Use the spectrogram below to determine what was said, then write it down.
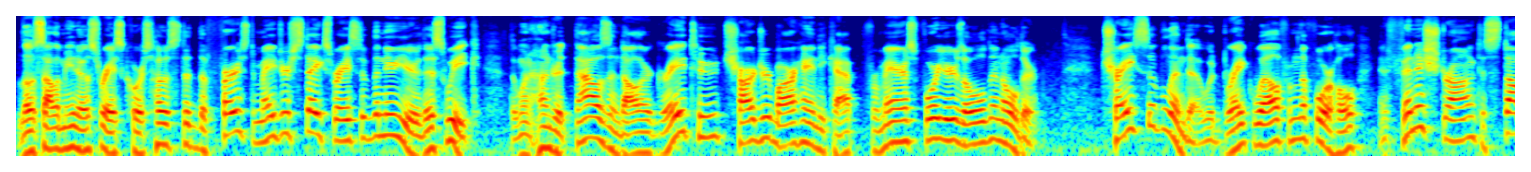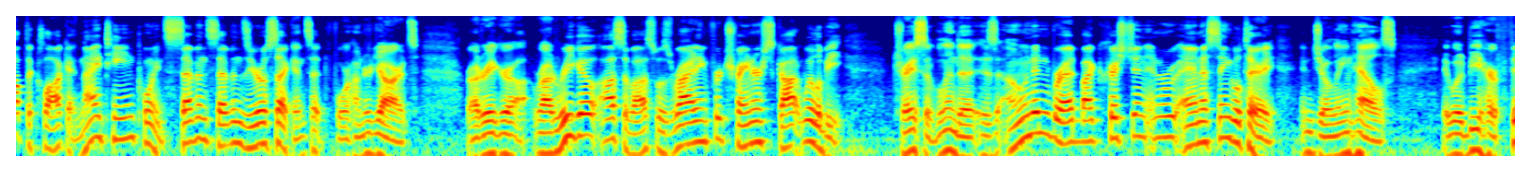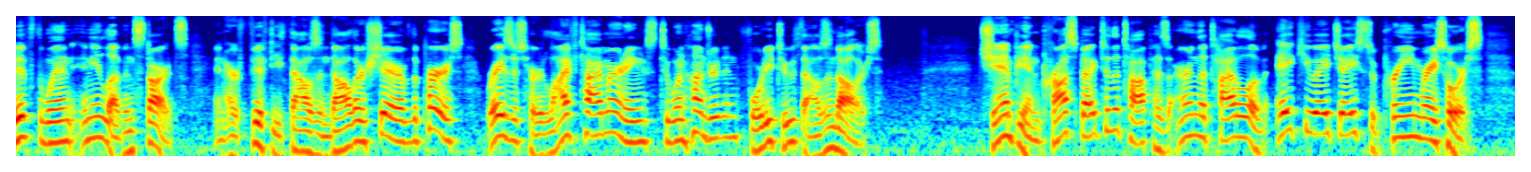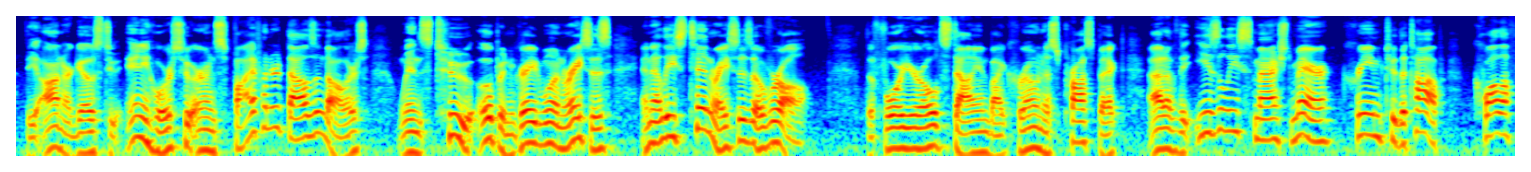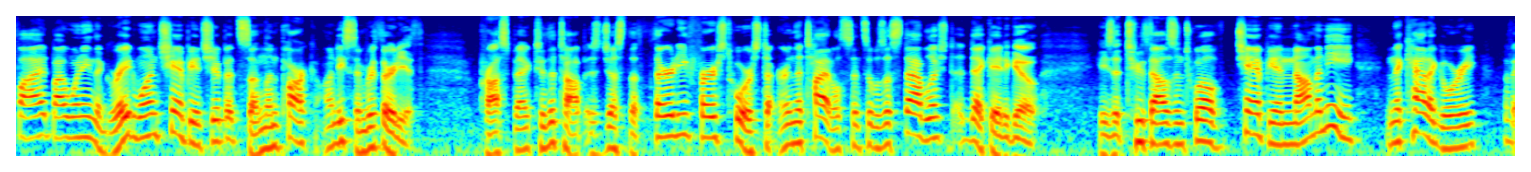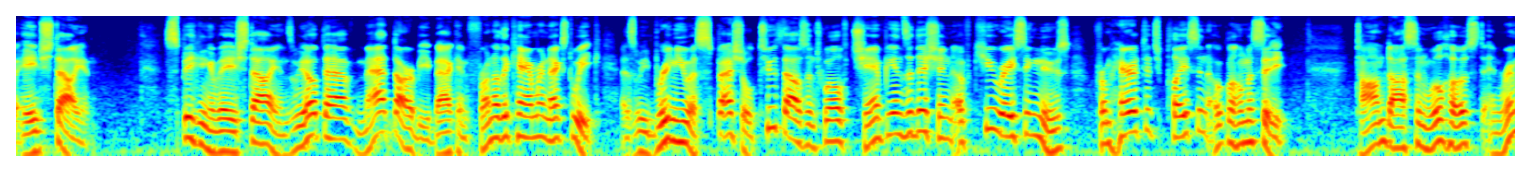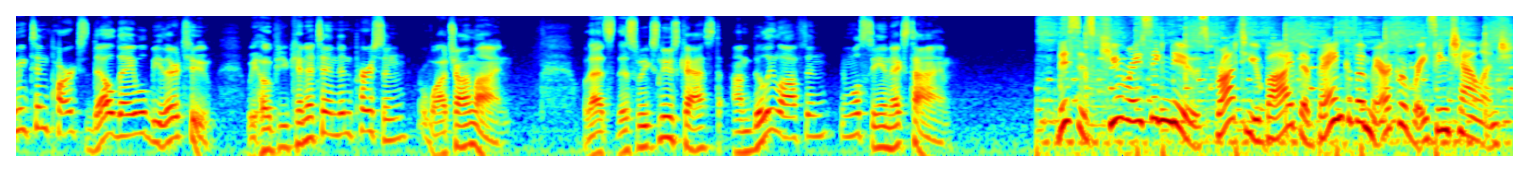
Los Alamitos Racecourse hosted the first major stakes race of the new year this week, the $100,000 Grade 2 Charger Bar Handicap for mares 4 years old and older. Tres of Linda would break well from the four-hole and finish strong to stop the clock at 19.770 seconds at 400 yards. Rodrigo, Rodrigo Acevas was riding for trainer Scott Willoughby. Tres of Linda is owned and bred by Christian and Ruanna Singletary and Jolene Hells. It would be her fifth win in 11 starts, and her $50,000 share of the purse raises her lifetime earnings to $142,000. Champion Prospect to the Top has earned the title of AQHA Supreme Racehorse. The honor goes to any horse who earns $500,000, wins two open Grade 1 races, and at least 10 races overall. The four-year-old stallion by Coronas Prospect out of the easily smashed mare Cream to the Top qualified by winning the Grade 1 championship at Sunland Park on December 30th. Prospect to the Top is just the 31st horse to earn the title since it was established a decade ago. He's a 2012 champion nominee in the category of Age Stallion. Speaking of Age Stallions, we hope to have Matt Darby back in front of the camera next week as we bring you a special 2012 Champions edition of Q Racing News from Heritage Place in Oklahoma City. Tom Dawson will host and Remington Park's Dell Day will be there too. We hope you can attend in person or watch online. Well, that's this week's newscast. I'm Billy Lofton, and we'll see you next time. This is Q Racing News brought to you by the Bank of America Racing Challenge.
